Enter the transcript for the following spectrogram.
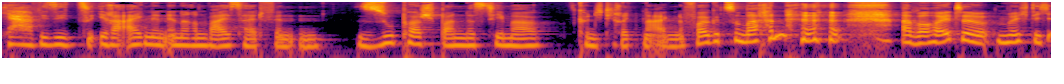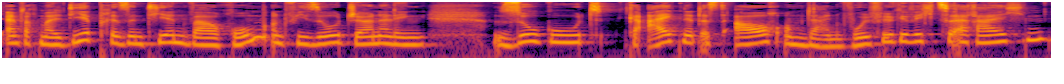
ja, wie sie zu ihrer eigenen inneren Weisheit finden. Super spannendes Thema, könnte ich direkt eine eigene Folge zu machen. Aber heute möchte ich einfach mal dir präsentieren, warum und wieso Journaling so gut geeignet ist, auch um dein Wohlfühlgewicht zu erreichen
